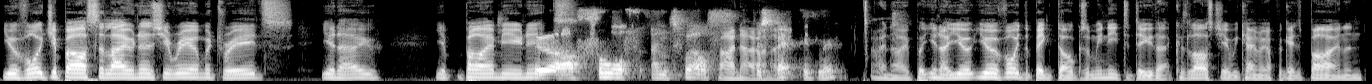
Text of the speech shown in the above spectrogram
you avoid your Barcelonas, your Real Madrids, you know, your Bayern Munich. Who are fourth and twelfth, I know, I know. respectively. I know, but you know, you you avoid the big dogs, and we need to do that because last year we came up against Bayern, and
